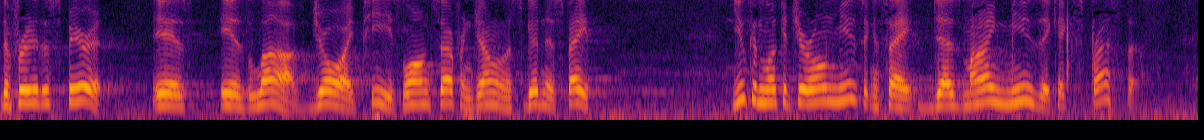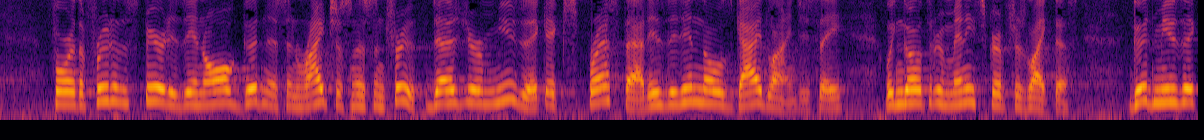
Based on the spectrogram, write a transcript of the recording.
The fruit of the Spirit is is love, joy, peace, long-suffering, gentleness, goodness, faith. You can look at your own music and say, does my music express this? For the fruit of the Spirit is in all goodness and righteousness and truth. Does your music express that? Is it in those guidelines, you see? We can go through many scriptures like this. Good music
